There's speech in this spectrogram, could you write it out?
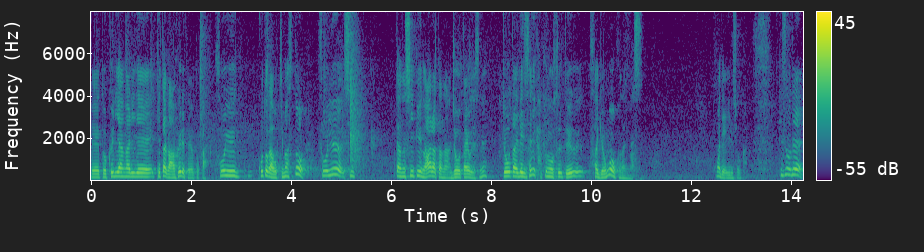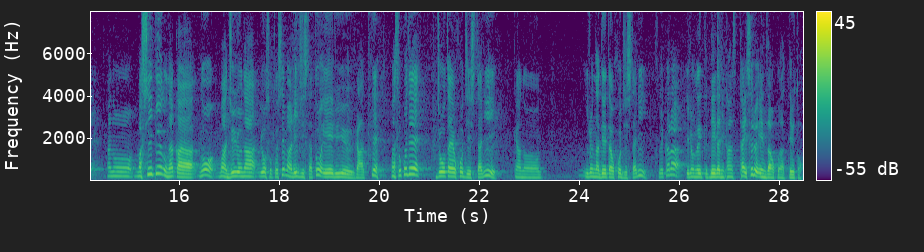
えー、と繰り上がりで桁が溢れたよとか、そういうことが起きますと、そういう、C、あの CPU の新たな状態をですね、状態レジスタに格納するという作業も行います。ここまでいいでしょうか。ですので、あのまあ、CPU の中のまあ重要な要素として、まあ、レジスタと ALU があって、まあ、そこで状態を保持したり、あのいろんなデータを保持したり、それからいろんなデータに対する演算を行っていると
